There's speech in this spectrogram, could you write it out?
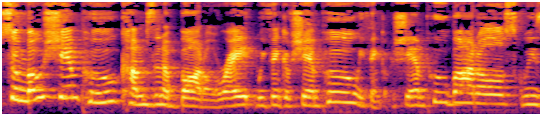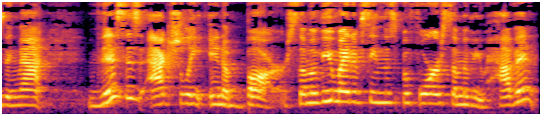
So most shampoo comes in a bottle, right? We think of shampoo, we think of a shampoo bottle, squeezing that. This is actually in a bar. Some of you might have seen this before, some of you haven't,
